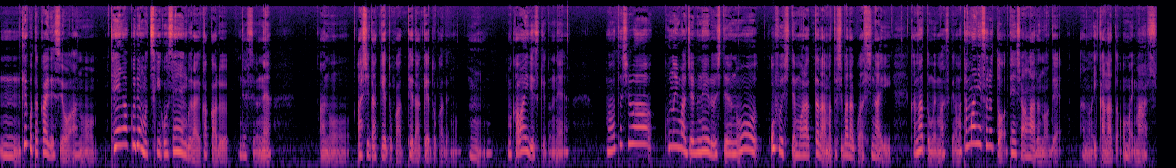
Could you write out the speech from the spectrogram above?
うん、結構高いですよ。あの定額でも月5000円ぐらいかかるんですよね。あの足だけとか手だけとかでも。うん。まあ可愛いですけどね、まあ、私はこの今ジェルネイルしてるのをオフしてもらったらまたしばらくはしないかなと思いますけど、まあ、たまにするとテンション上がるのであのいいかなと思います。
